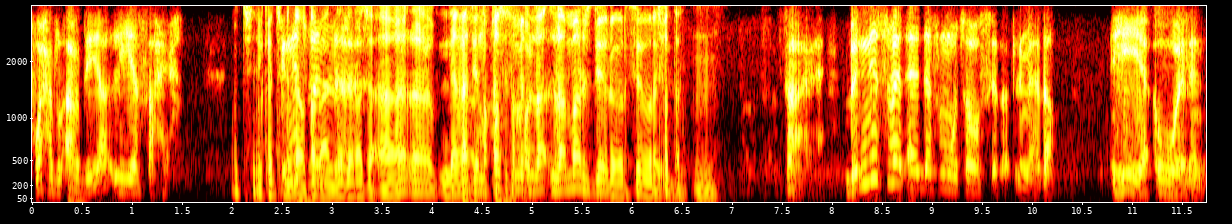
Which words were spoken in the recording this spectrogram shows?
في واحد الأرضية اللي هي صحيحة. كنتمناو طبعا النادي رجاء آه، آه، اللي غادي نقص من la marge d'erreur c'est vrai. تفضل. صحيح. بالنسبة للأهداف المتوسطة المدى هي اولا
